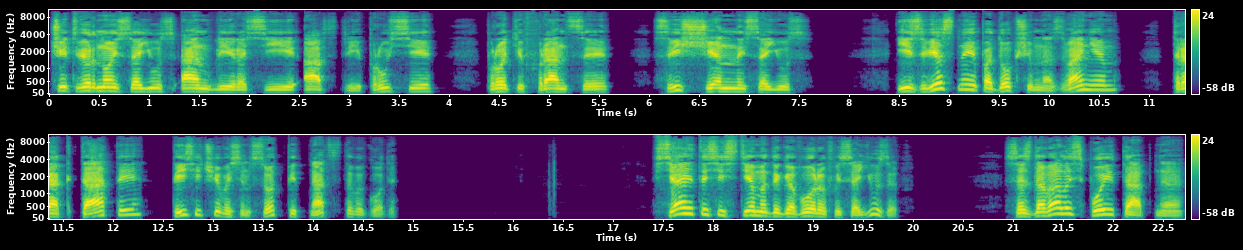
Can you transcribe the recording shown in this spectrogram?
Четверной союз Англии, России, Австрии, Пруссии против Франции, Священный союз известные под общим названием «Трактаты 1815 года». Вся эта система договоров и союзов создавалась поэтапно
